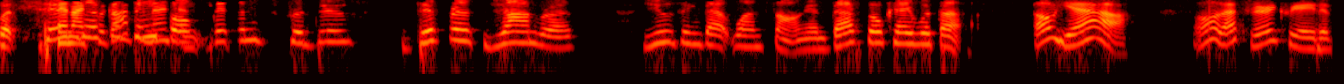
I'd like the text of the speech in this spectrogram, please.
But ten and I forgot people to mention, produce different genres using that one song, and that's okay with us. Oh yeah. Oh, that's very creative.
